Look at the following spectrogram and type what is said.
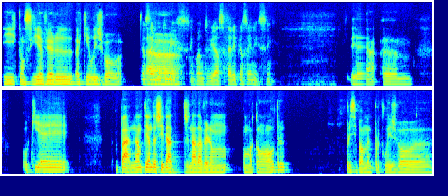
e conseguia ver aqui Lisboa. Pensei uh, muito nisso. Enquanto via a série, pensei nisso, sim. Yeah. Um, o que é. Pá, não tendo as cidades nada a ver um, uma com a outra, principalmente porque Lisboa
